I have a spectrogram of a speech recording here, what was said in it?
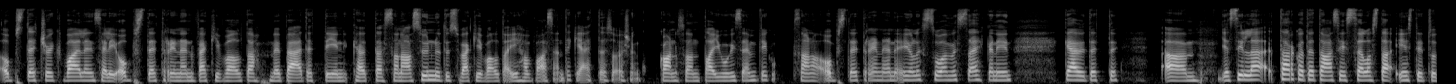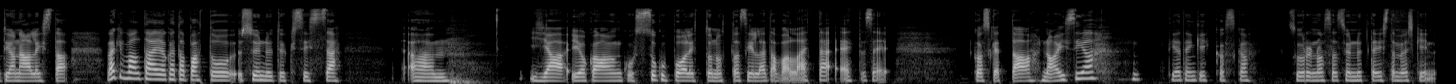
obstetric violence, eli obstetrinen väkivalta. Me päätettiin käyttää sanaa synnytysväkivalta ihan vaan sen takia, että se olisi niin kansantajuisempi, kun sana obstetrinen ei ole Suomessa ehkä niin käytetty. Ähm, ja sillä tarkoitetaan siis sellaista institutionaalista väkivaltaa, joka tapahtuu synnytyksissä ähm, ja joka on sukupuolittunutta sillä tavalla, että, että se koskettaa naisia tietenkin, koska suurin osa synnyttäjistä myöskin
